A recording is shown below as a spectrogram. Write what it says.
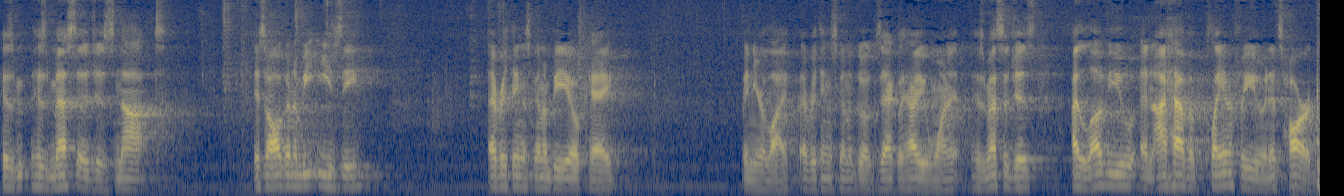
His, his message is not, it's all going to be easy, everything's going to be okay in your life. Everything's going to go exactly how you want it. His message is, I love you and I have a plan for you, and it's hard.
